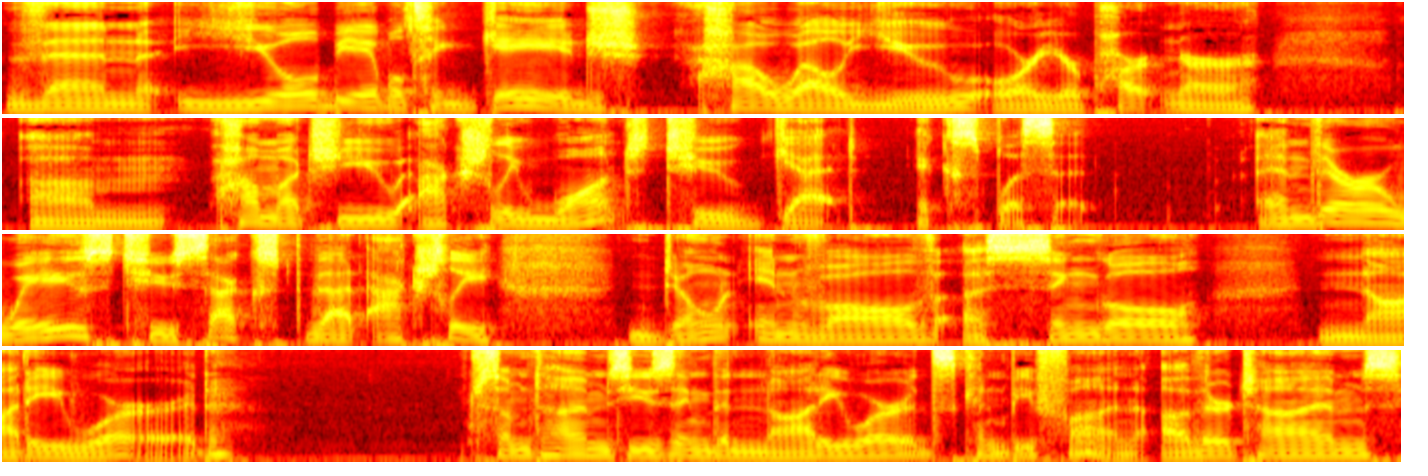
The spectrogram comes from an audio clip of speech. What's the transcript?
then you'll be able to gauge how well you or your partner, um, how much you actually want to get explicit. And there are ways to sext that actually don't involve a single naughty word. Sometimes using the naughty words can be fun. Other times,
